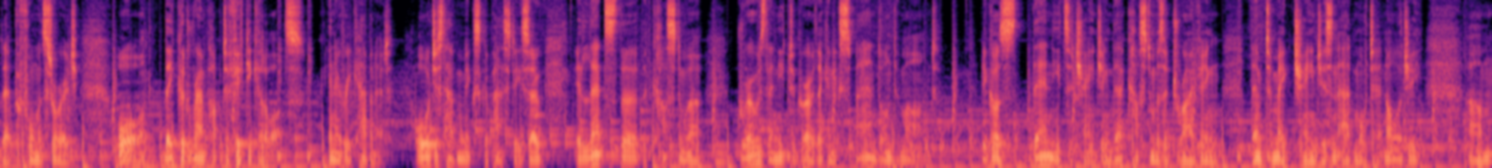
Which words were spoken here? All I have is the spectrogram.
their performance storage, or they could ramp up to 50 kilowatts in every cabinet or just have mixed capacity. So it lets the, the customer grow as they need to grow. They can expand on demand because their needs are changing. Their customers are driving them to make changes and add more technology. Um,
